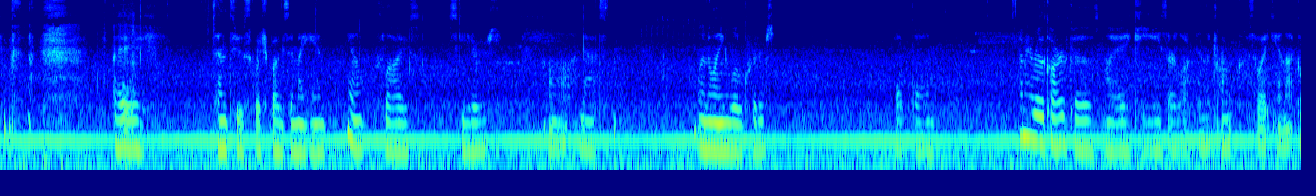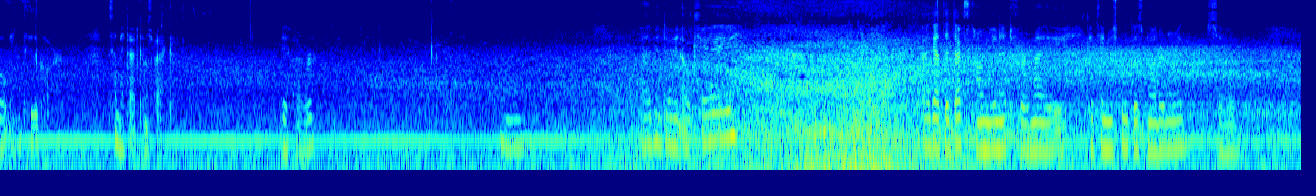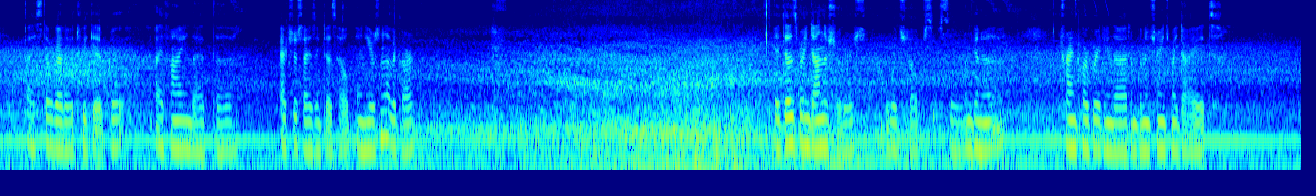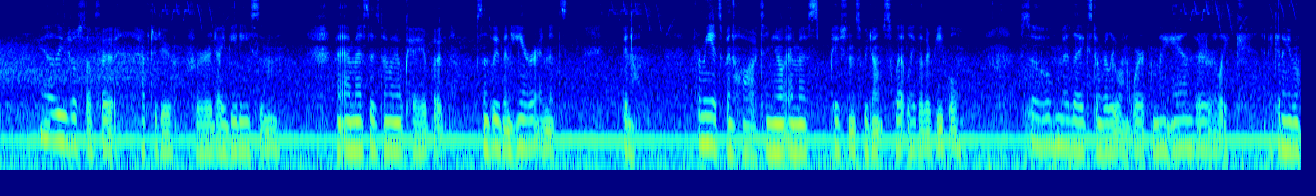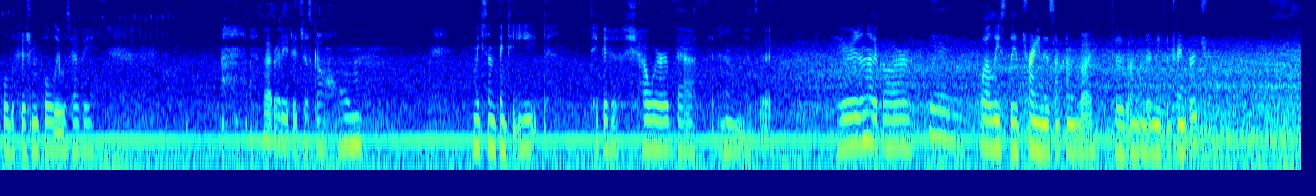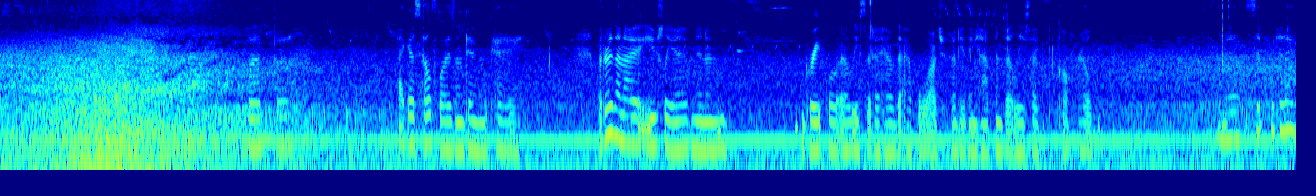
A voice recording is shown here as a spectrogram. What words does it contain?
I tend to squish bugs in my hand. You know, flies, mosquitoes, uh, gnats, annoying little critters. But um, I'm here with the car because my keys are locked in the trunk, so I cannot go into the car until my dad comes back, if ever. Um, I've been doing okay. I got the Dexcom unit for my continuous glucose monitoring, so I still gotta tweak it, but I find that the exercising does help. And here's another car. It does bring down the sugars, which helps. So I'm gonna try incorporating that. I'm gonna change my diet. Yeah, the usual stuff that I have to do for diabetes and my MS is doing okay, but since we've been here and it's been for me it's been hot and you know ms patients we don't sweat like other people. So my legs don't really want to work. My hands are like i couldn't even hold the fishing pole. It was heavy. I'm about ready to just go home make something to eat take a shower bath and that's it. Here's another car. Yay. well at least the train is not coming by because i'm underneath the train bridge guess health-wise I'm doing okay. Better than I usually am, and I'm grateful at least that I have the Apple Watch. If anything happens, at least I can call for help. And that's it for today.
